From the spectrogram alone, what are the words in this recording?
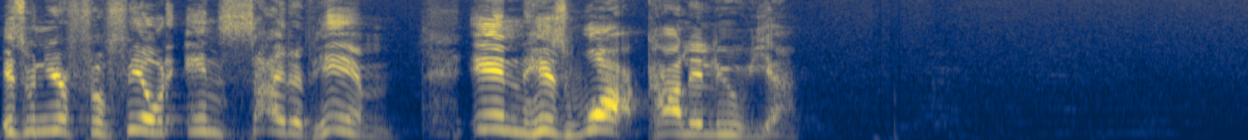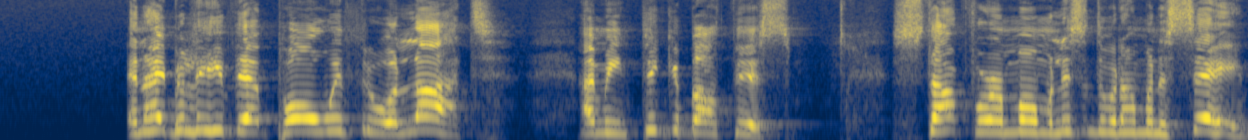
is when you're fulfilled inside of Him, in His walk. Hallelujah. And I believe that Paul went through a lot. I mean, think about this. Stop for a moment. Listen to what I'm going to say.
